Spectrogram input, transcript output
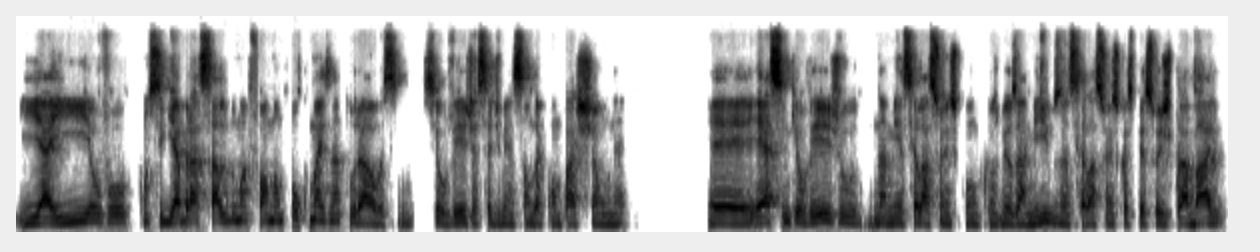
e aí eu vou conseguir abraçá-lo de uma forma um pouco mais natural, assim, se eu vejo essa dimensão da compaixão, né? É, é assim que eu vejo nas minhas relações com, com os meus amigos, nas relações com as pessoas de trabalho,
